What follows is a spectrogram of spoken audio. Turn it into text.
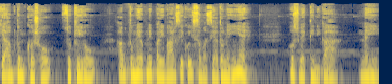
क्या अब तुम खुश हो? सुखी हो? अब तुम्हें अपने परिवार से कोई समस्या तो नहीं है? उस व्यक्ति ने कहा, नहीं,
